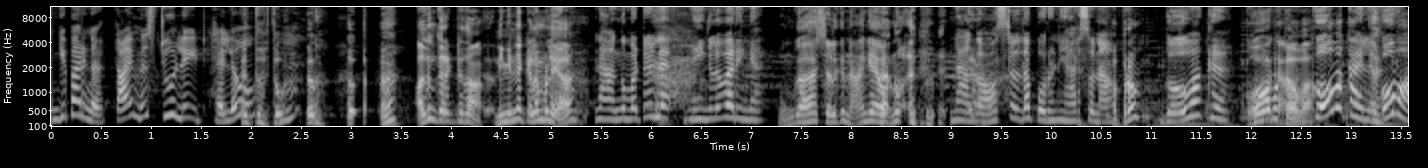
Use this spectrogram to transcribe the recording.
இங்க பாருங்க time is too late hello அதுவும் கரெக்ட் தான். நீங்க என்ன கிளம்பலையா? நாங்க மட்டும் இல்ல நீங்களும் வரீங்க. உங்க ஹாஸ்டலுக்கு நாங்க ஏன் வரணும்? நாங்க ஹாஸ்டல் தான் போறோம்னு யார் சொன்னா? அப்புறம்? கோவாக்கு. கோவக்காவா? கோவாக்கா இல்ல கோவா.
